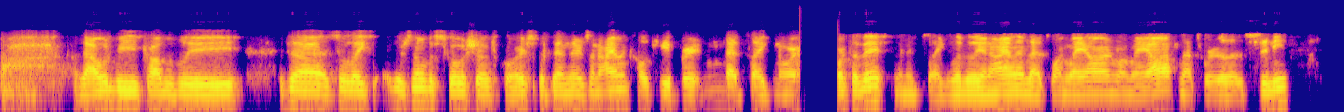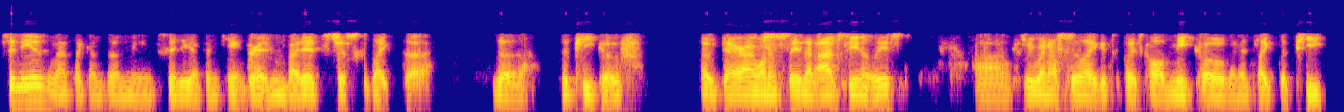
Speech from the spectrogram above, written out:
That would be probably the so like there's Nova Scotia, of course, but then there's an island called Cape Breton that's like north north of it, and it's like literally an island that's one way on, one way off, and that's where the Sydney Sydney is, and that's like a, the main city up in Cape Breton. But it's just like the the the peak of out there. I want to say that I've seen at least because uh, we went up to like it's a place called Meat Cove, and it's like the peak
